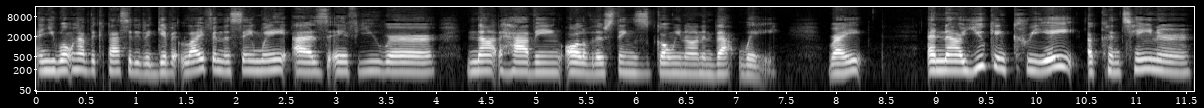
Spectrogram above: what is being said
and you won't have the capacity to give it life in the same way as if you were not having all of those things going on in that way, right? And now you can create a container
